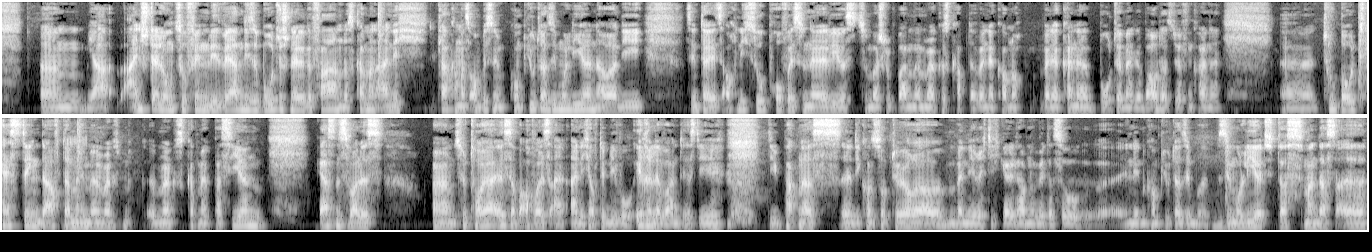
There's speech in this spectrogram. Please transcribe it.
ähm, ja, Einstellungen zu finden, wie werden diese Boote schnell gefahren. Das kann man eigentlich, klar kann man es auch ein bisschen im Computer simulieren, aber die sind da jetzt auch nicht so professionell, wie es zum Beispiel beim America's Cup, da werden ja kaum noch, wenn ja keine Boote mehr gebaut, es dürfen keine äh, Two-Boat-Testing darf dann mhm. im America's, America's Cup mehr passieren. Erstens, weil es ähm, zu teuer ist, aber auch weil es eigentlich auf dem Niveau irrelevant ist. Die, die packen das, äh, die Konstrukteure, wenn die richtig Geld haben, dann wird das so äh, in den Computer simuliert, dass man das äh,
